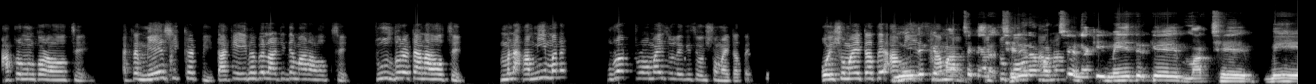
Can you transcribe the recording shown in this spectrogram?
আক্রমণ করা হচ্ছে একটা মেয়ে শিক্ষার্থী তাকে এইভাবে লাঠিতে মারা হচ্ছে চুল ধরে টানা হচ্ছে মানে আমি মানে পুরো ট্রমায় চলে গেছি ওই সময়টাতে। ওই সময়টাতে আমি ছেলেরা মারছে নাকি মেয়েদেরকে মারছে মেয়ে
